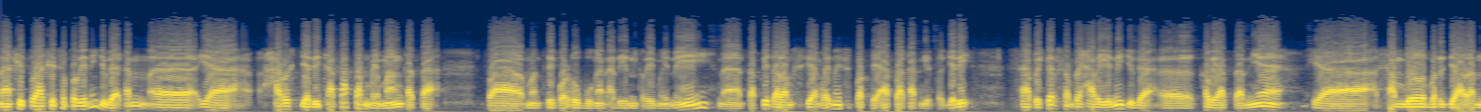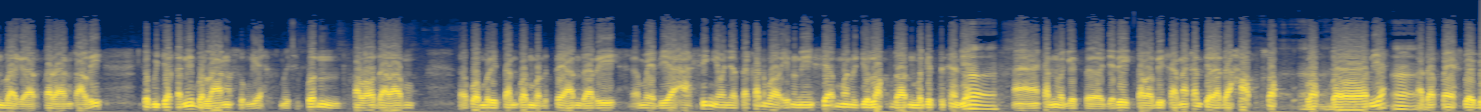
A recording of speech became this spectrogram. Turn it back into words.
Nah situasi seperti ini juga kan eh, ya harus jadi catatan memang kata Pak Menteri Perhubungan ad interim ini. Nah tapi dalam sisi yang lain ini seperti apa kan gitu. Jadi saya pikir sampai hari ini juga eh, kelihatannya ya sambil berjalan barangkali kebijakan ini berlangsung ya, meskipun kalau dalam pemberitaan-pemberitaan dari eh, media asing yang menyatakan bahwa Indonesia menuju lockdown begitu kan ya. Ah. Nah, kan begitu. Jadi kalau di sana kan tidak ada hapsok lockdown ya, Ah. ada PSBB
